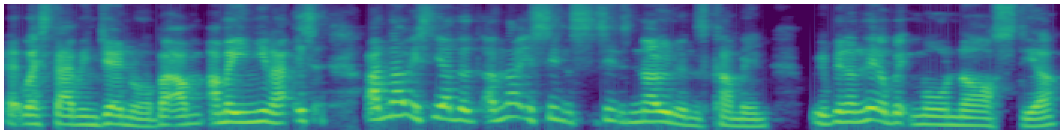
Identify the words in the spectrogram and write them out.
at West Ham in general. But um, I mean, you know, it's I noticed the other. I've noticed since since Nolan's come in, we've been a little bit more nastier,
